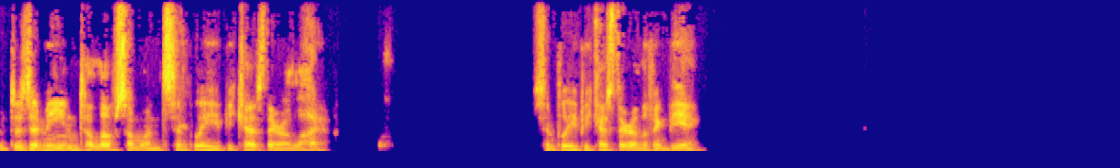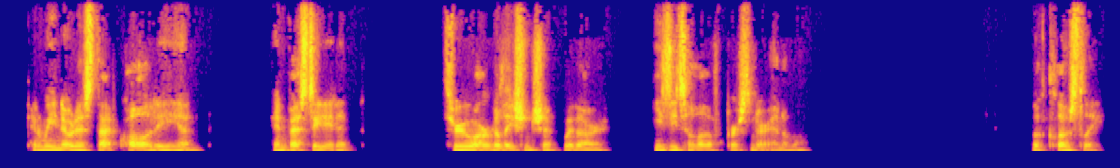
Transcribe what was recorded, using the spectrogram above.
What does it mean to love someone simply because they're alive? Simply because they're a living being? Can we notice that quality and investigate it through our relationship with our easy to love person or animal. Look closely.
